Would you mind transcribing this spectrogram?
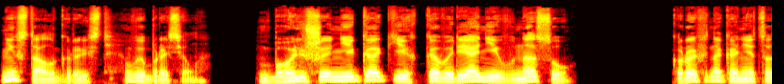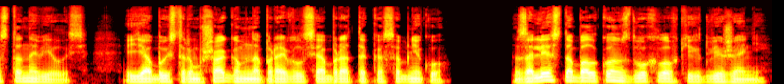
не стал грызть, выбросил. «Больше никаких ковыряний в носу!» Кровь, наконец, остановилась, и я быстрым шагом направился обратно к особняку. Залез на балкон с двух ловких движений.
